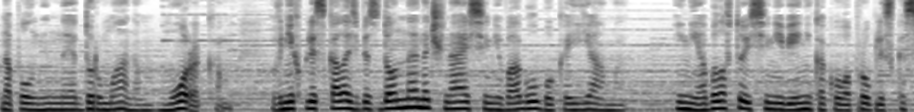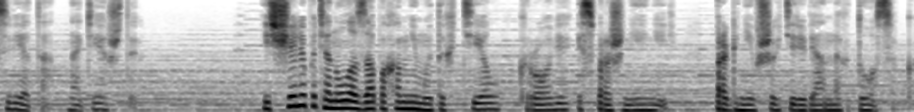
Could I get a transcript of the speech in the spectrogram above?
наполненные дурманом, мороком. В них плескалась бездонная ночная синева глубокой ямы. И не было в той синеве никакого проблеска света, надежды. Из щели потянуло запахом немытых тел, крови, испражнений, прогнивших деревянных досок.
